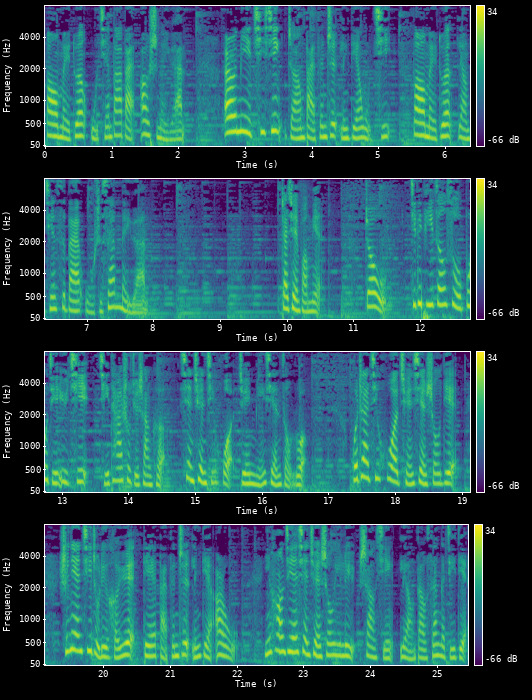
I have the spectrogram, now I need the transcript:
报每吨五千八百二十美元；LME 七锌涨百分之零点五七，报每吨两千四百五十三美元。债券方面，周五 GDP 增速不及预期，其他数据尚可，现券期货均明显走弱。国债期货全线收跌，十年期主力合约跌百分之零点二五，银行间现券收益率上行两到三个基点，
